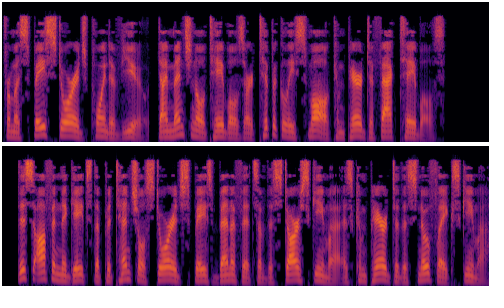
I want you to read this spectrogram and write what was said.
From a space storage point of view, dimensional tables are typically small compared to fact tables. This often negates the potential storage space benefits of the star schema as compared to the snowflake schema.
